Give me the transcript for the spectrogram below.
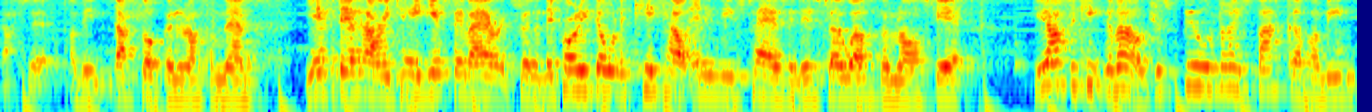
That's it. I mean, that's not good enough from them. Yes, they have Harry Kane. Yes, they have Eriksen, and they probably don't want to kick out any of these players that did so well for them last year. You have to kick them out. Just build nice backup. I mean,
